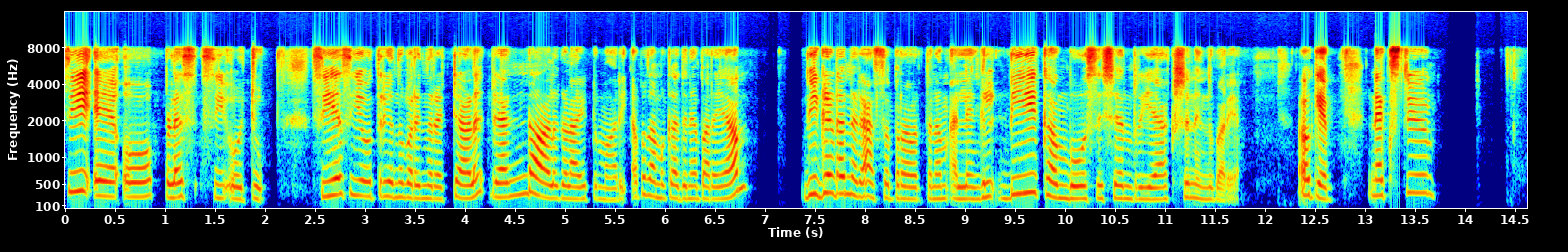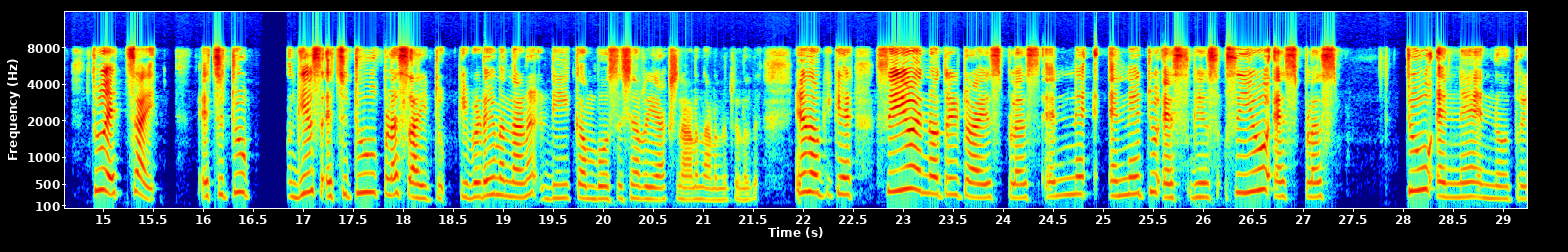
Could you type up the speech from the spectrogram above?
C A O plus C O two C A C O three എന്ന് പറയുന്ന ഒരൊറ്റ ആൾ രണ്ടാളുകളായിട്ട് മാറി. അപ്പോൾ നമുക്കതിനെ പറയാം. വിഘടന രാസപ്രവർത്തനം അല്ലെങ്കിൽ ഡീകമ്പോസിഷൻ റിയാക്ഷൻ എന്ന് പറയാം. Okay next two H I H two gives H two plus I two ഇവിടെയും എന്താണ്? ഡീകമ്പോസിഷൻ റിയാക്ഷൻ ആണ് നടന്നിട്ടുള്ളത്. ഇനി നോക്കിക്കേ C U N O three two I S plus N N A two S gives C U S plus two N A N O three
